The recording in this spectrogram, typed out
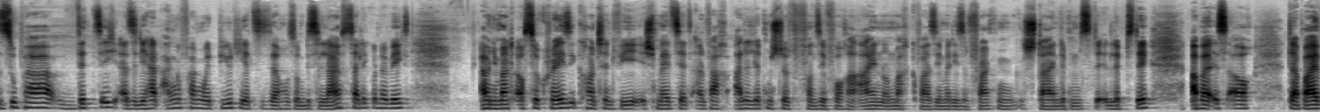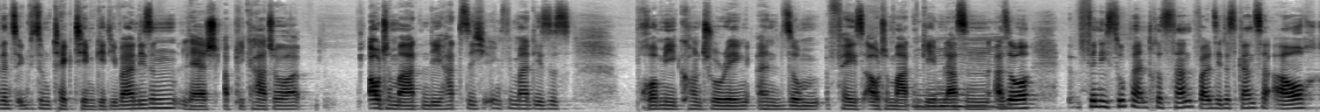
super witzig. Also die hat angefangen mit Beauty, jetzt ist sie auch so ein bisschen lifestyleig unterwegs. Aber die macht auch so crazy Content wie, ich schmelze jetzt einfach alle Lippenstifte von Sephora ein und mache quasi immer diesen Frankenstein-Lipstick. Aber ist auch dabei, wenn es irgendwie zum Tech-Team geht. Die war in diesem Lash-Applikator-Automaten. Die hat sich irgendwie mal dieses Promi-Contouring an so einem Face-Automaten geben lassen. Mm. Also finde ich super interessant, weil sie das Ganze auch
